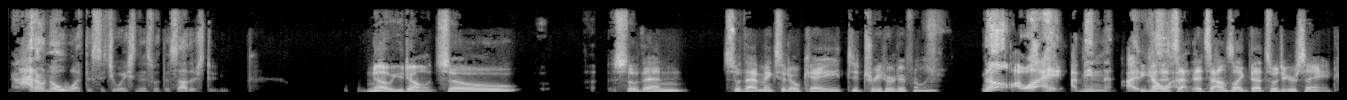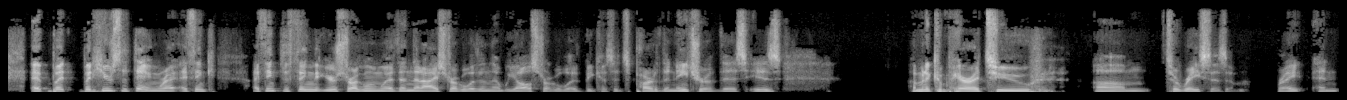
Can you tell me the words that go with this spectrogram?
don't know what the situation is with this other student. No, you don't. So, so then, so that makes it okay to treat her differently No, well, I I mean, I because it's, it sounds like that's what you're saying. Uh, But, but here's the thing, right? I think, I think the thing that you're struggling with and that I struggle with and that we all struggle with because it's part of the nature of this is I'm going to compare it to, um, to racism, right? And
